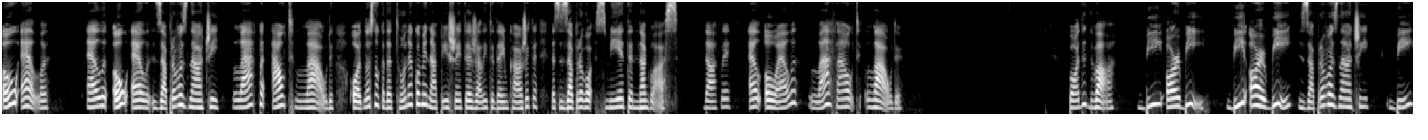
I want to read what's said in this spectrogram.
LOL. LOL zapravo znači laugh out loud, odnosno kada to nekome napišete, želite da im kažete da se zapravo smijete na glas. Dakle, LOL, laugh out loud. Pod 2. BRB. BRB zapravo znači be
